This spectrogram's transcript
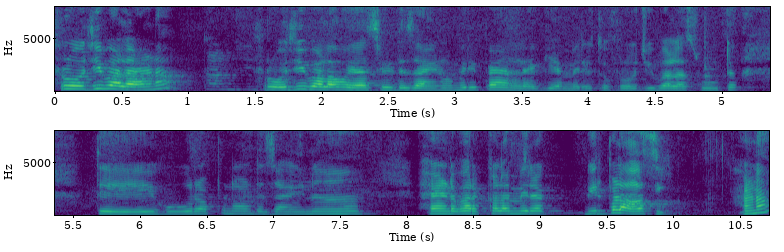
ਫਰੋਜੀ ਵਾਲਾ ਹੈ ਨਾ? ਫਰੋਜੀ ਵਾਲਾ ਹੋਇਆ ਸੀ ਡਿਜ਼ਾਈਨ ਉਹ ਮੇਰੀ ਭੈਣ ਲੈ ਗਈ ਆ ਮੇਰੇ ਤੋਂ ਫਰੋਜੀ ਵਾਲਾ ਸੂਟ। ਤੇ ਹੋਰ ਆਪਣਾ ਡਿਜ਼ਾਈਨ ਹੈਂਡ ਵਰਕ ਵਾਲਾ ਮੇਰਾ ਵੀਰ ਭਲਾ ਸੀ, ਹਨਾ?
